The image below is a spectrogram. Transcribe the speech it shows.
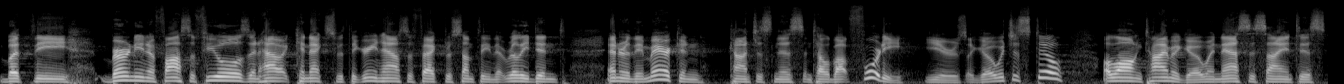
But the burning of fossil fuels and how it connects with the greenhouse effect was something that really didn't enter the American consciousness until about 40 years ago, which is still a long time ago when NASA scientist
